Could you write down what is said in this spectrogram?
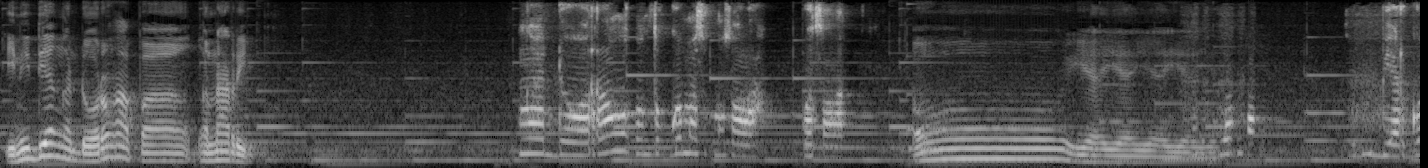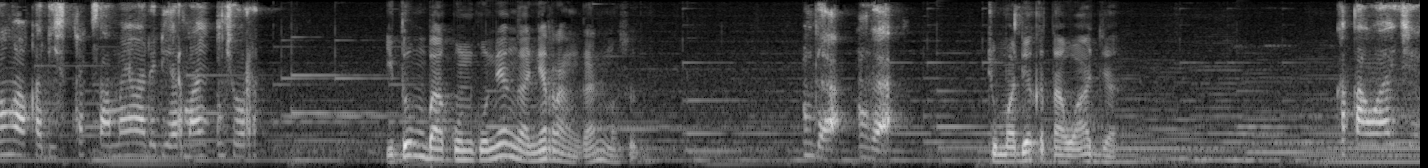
Ini dia ngedorong apa ngenarik? ngedorong untuk gue masuk musola buat sholat Oh, iya iya iya iya. iya. jadi biar gue nggak ke distract sama yang ada di air mancur Itu Mbak Kun Kunnya nggak nyerang kan maksudnya? enggak enggak Cuma dia ketawa aja. ketawa aja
